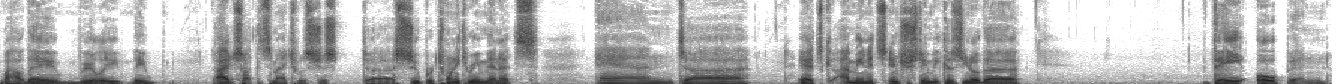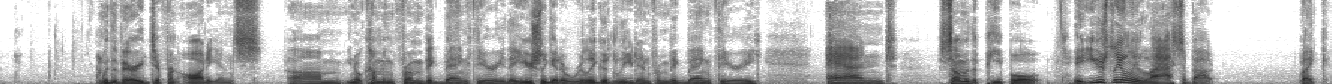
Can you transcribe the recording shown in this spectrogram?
wow, they really they. I just thought this match was just uh, super. 23 minutes, and uh, it's. I mean, it's interesting because you know the they open with a very different audience. Um, you know, coming from Big Bang Theory, they usually get a really good lead in from Big Bang Theory, and some of the people. It usually only lasts about like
